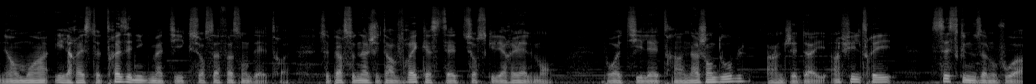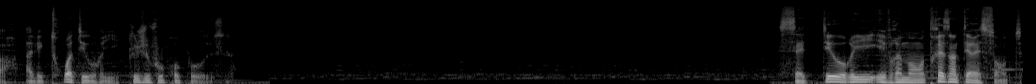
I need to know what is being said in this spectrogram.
Néanmoins, il reste très énigmatique sur sa façon d'être. Ce personnage est un vrai casse-tête sur ce qu'il est réellement. Pourrait-il être un agent double, un Jedi infiltré? C'est ce que nous allons voir avec trois théories que je vous propose. Cette théorie est vraiment très intéressante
